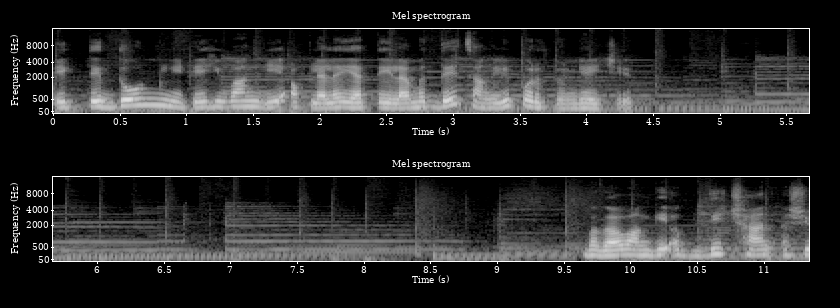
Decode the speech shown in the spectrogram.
एक ते दोन मिनिटे ही वांगी आपल्याला या तेलामध्ये चांगली परतून घ्यायची आहेत बघा वांगी अगदी छान अशी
